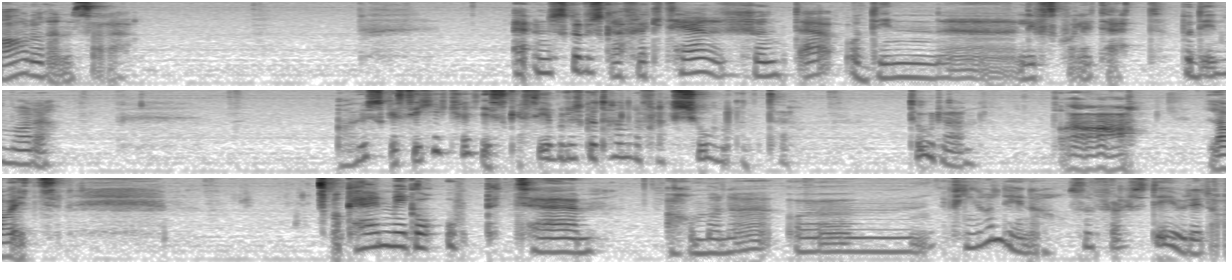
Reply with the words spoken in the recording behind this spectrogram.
Har du rensa det? Jeg ønsker du skal reflektere rundt deg og din eh, livskvalitet på din måte. Og husk, jeg sier ikke kritisk, jeg sier bare du skal ta en refleksjon rundt det. Tok du den? Bra. Love it. Ok, vi går opp til armene og um, fingrene dine. Hvordan føles det uti da?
